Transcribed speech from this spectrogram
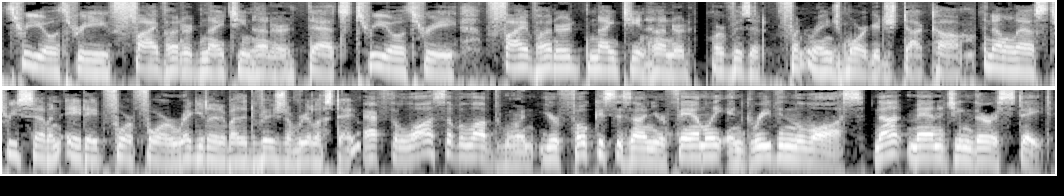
303 500 1900. That's 303 500 1900. Or visit frontrangemortgage.com. And MLS 378844, regulated by the Division of Real Estate. After the loss of a loved one, your focus is on your family and grieving the loss, not managing their estate.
